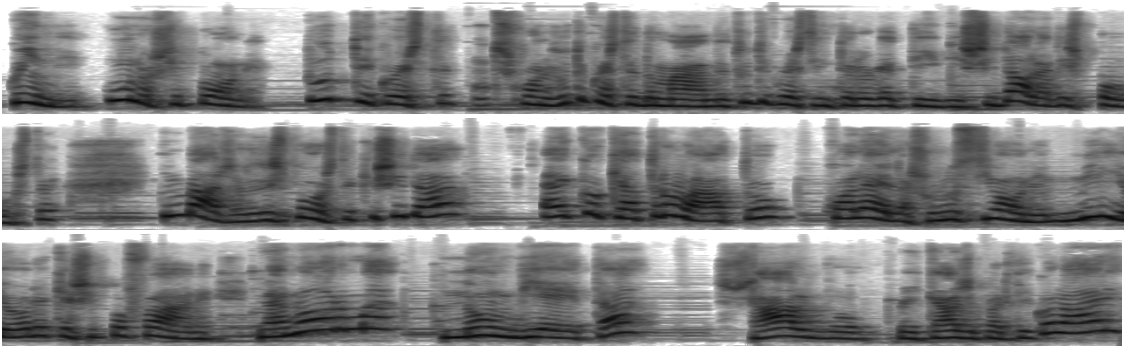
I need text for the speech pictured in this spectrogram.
Quindi uno si pone, queste, si pone tutte queste domande, tutti questi interrogativi, si dà la risposta, in base alle risposte che si dà, ecco che ha trovato qual è la soluzione migliore che si può fare. La norma non vieta, salvo quei casi particolari,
